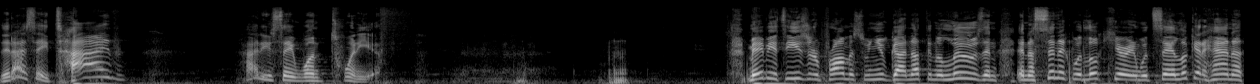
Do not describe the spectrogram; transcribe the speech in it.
Did I say tithe? How do you say one twentieth? Maybe it's easier to promise when you've got nothing to lose. And, and a cynic would look here and would say, Look at Hannah.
